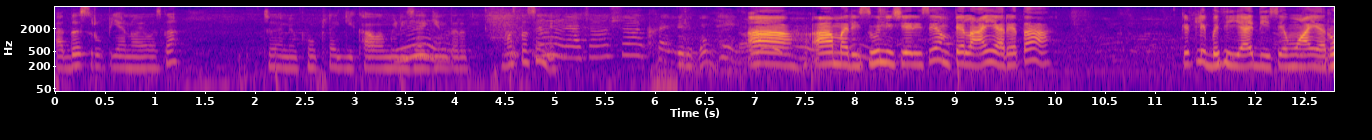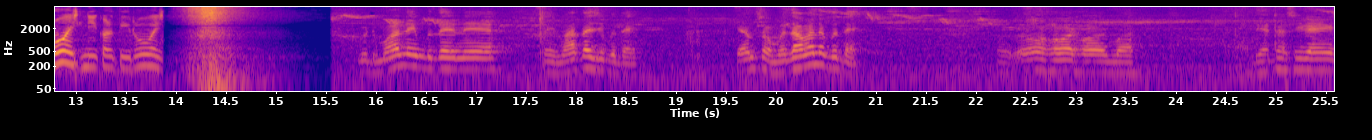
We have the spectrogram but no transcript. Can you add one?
આ દસ રૂપિયાનો આવ્યો છે કા જો એને ભૂખ લાગી, ખાવા મળી જાય ગઈ તરત. મસ્ત છે ને? આ આ મારી જૂની શેરી છે એમ પેલા અહીંયા રહેતા. કેટલી બધી યાદી છે, હું અહીંયા રોજ નીકળતી, રોજ. ગુડ મોર્નિંગ બધાને માતાજી બધાય. કેમ છો? મજામાં ને બધાય? હોર હોરમાં બેઠા સિવાય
